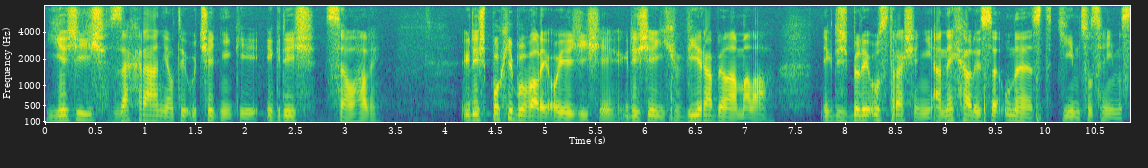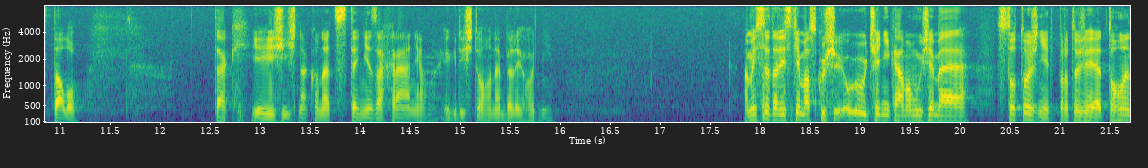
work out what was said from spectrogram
Ježíš zachránil ty učedníky, i když selhali. I když pochybovali o Ježíši, když jejich víra byla malá, i když byli ustrašení a nechali se unést tím, co se jim stalo, tak je Ježíš nakonec stejně zachránil, i když toho nebyli hodní. A my se tady s těma zkuši- učeníkáma můžeme stotožnit, protože tohle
